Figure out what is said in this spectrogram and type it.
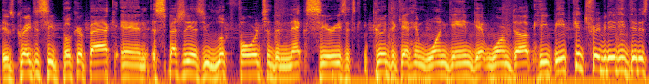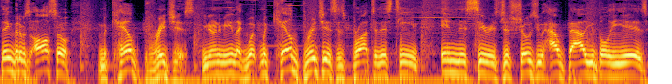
It's great to see Booker back, and especially as you look forward to the next series, it's good to get him one game, get warmed up. He, he contributed, he did his thing, but it was also Mikal Bridges. You know what I mean? Like what Mikal Bridges has brought to this team in this series just shows you how valuable he is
